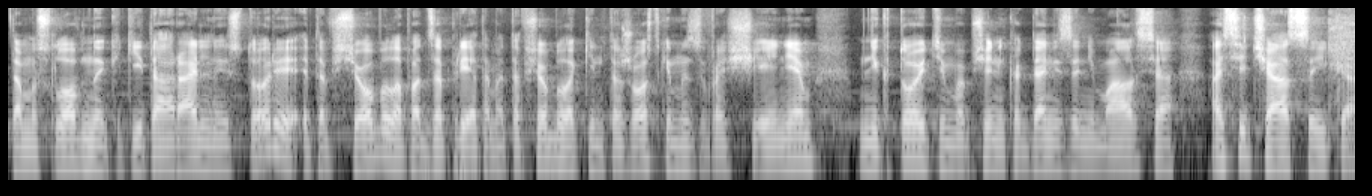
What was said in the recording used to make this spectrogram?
там условно какие-то оральные истории, это все было под запретом, это все было каким-то жестким извращением, никто этим вообще никогда не занимался. А сейчас, Ика?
